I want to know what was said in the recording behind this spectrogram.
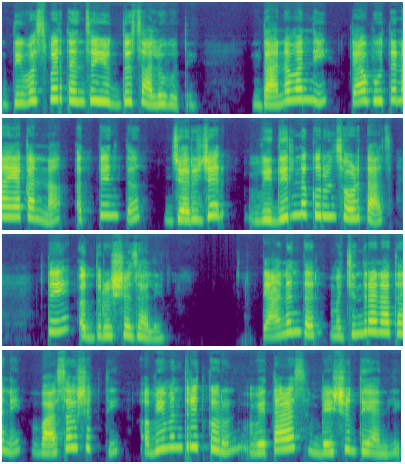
दिवसभर त्यांचे युद्ध चालू होते. दानवांनी त्या भूतनायकांना अत्यंत जर्जर विदीर्ण करून सोडताच ते अदृश्य झाले. त्यानंतर मच्छिंद्रनाथाने वासवशक्ती अभिमंत्रित करून वेताळास बेशुद्धी आणली.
